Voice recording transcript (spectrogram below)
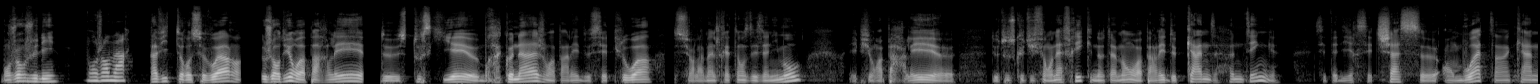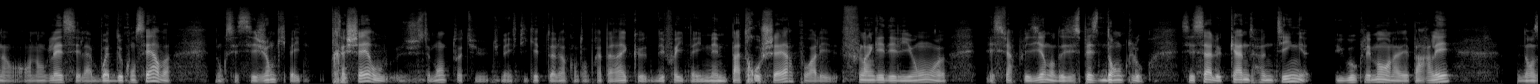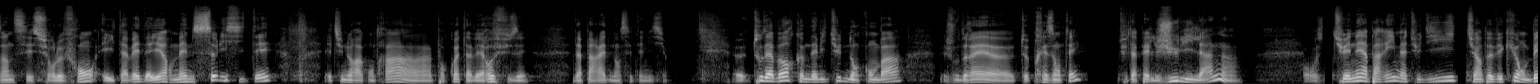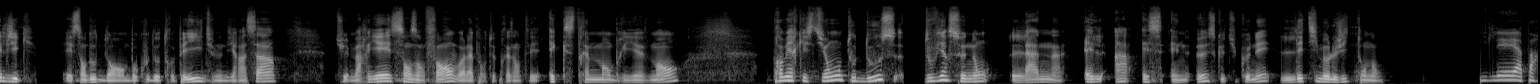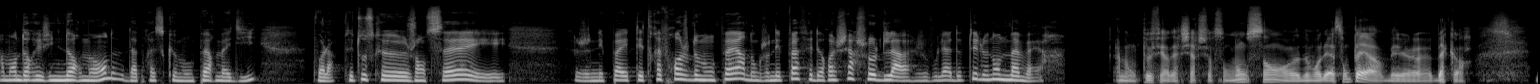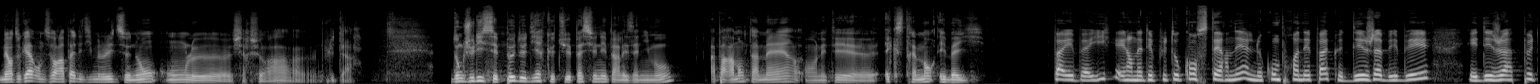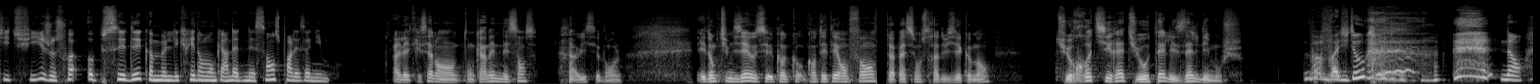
Bonjour Julie. Bonjour Marc. Ravi de te recevoir. Aujourd'hui, on va parler de tout ce qui est euh, braconnage, on va parler de cette loi sur la maltraitance des animaux, et puis on va parler euh, de tout ce que tu fais en Afrique, notamment on va parler de canned hunting, c'est-à-dire cette chasse euh, en boîte. Hein. Canne en anglais, c'est la boîte de conserve. Donc c'est ces gens qui payent très cher, ou justement, toi tu, m'as expliqué tout à l'heure quand on préparait que des fois ils payent même pas trop cher pour aller flinguer des lions et se faire plaisir dans des espèces d'enclos. C'est ça le canned hunting. Hugo Clément en avait parlé dans un de ses sur le front, et il t'avait d'ailleurs même sollicité, et tu nous raconteras euh, pourquoi tu avais refusé d'apparaître dans cette émission. Euh, tout d'abord, comme d'habitude dans Combat, je voudrais euh, te présenter. Tu t'appelles Julie Lannes. Tu es né à Paris, mais tu dis, tu as un peu vécu en Belgique, et sans doute dans beaucoup d'autres pays, tu nous diras ça. Tu es marié, sans enfant, voilà pour te présenter extrêmement brièvement. Première question, toute douce, d'où vient ce nom Lannes L-A-S-N-E Est-ce que tu connais l'étymologie de ton nom? Il est apparemment d'origine normande, d'après ce que mon père m'a dit. Voilà, c'est tout ce que j'en sais et je n'ai pas été très proche de mon père, donc je n'ai pas fait de recherche au-delà. Je voulais adopter le nom de ma mère. Ah on peut faire des recherches sur son nom sans euh, demander à son père, mais euh, d'accord. Mais en tout cas, on ne saura pas l'étymologie de ce nom, on le cherchera euh, plus tard. Donc Julie, c'est peu de dire que tu es passionnée par les animaux. Apparemment, ta mère en était extrêmement ébahie pas ébahie, elle en était plutôt consternée, elle ne comprenait pas que déjà bébé et déjà petite fille, je sois obsédée, comme elle l'écrit dans mon carnet de naissance, par les animaux. Ah, elle a écrit ça dans ton carnet de naissance? Ah oui, c'est drôle. Et donc tu me disais aussi, quand, tu étais enfant, ta passion se traduisait comment? Tu retirais, tu ôtais les ailes des mouches. Pas du tout. non,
